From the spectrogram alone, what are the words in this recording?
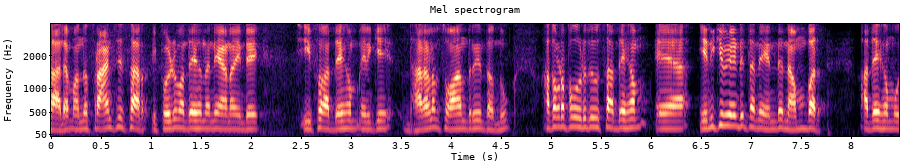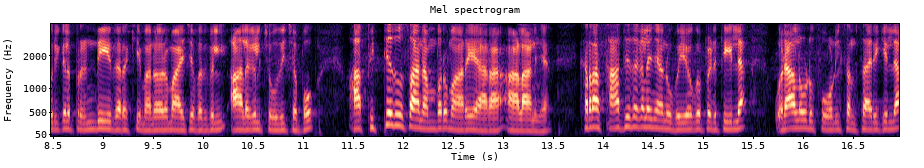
കാലം അന്ന് ഫ്രാൻസിസ് സാർ ഇപ്പോഴും അദ്ദേഹം തന്നെയാണ് അതിന്റെ ചീഫ് അദ്ദേഹം എനിക്ക് ധാരാളം സ്വാതന്ത്ര്യം തന്നു. അതോടൊപ്പം ഒരു ദിവസം അദ്ദേഹം എനിക്ക് വേണ്ടി തന്നെ എന്റെ നമ്പർ അദ്ദേഹം ഒരിക്കൽ പ്രിന്റ് ചെയ്തിറക്കി മനോരമ ആഴ്ചപ്പതിപ്പിൽ ആളുകൾ ചോദിച്ചപ്പോൾ ആ പിറ്റേ ദിവസം ആ നമ്പർ മാറിയ ആളാണ് ഞാൻ. കാരണം ആ സാധ്യതകളെ ഞാൻ ഉപയോഗപ്പെടുത്തിയില്ല. ഒരാളോട് ഫോണിൽ സംസാരിക്കില്ല.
